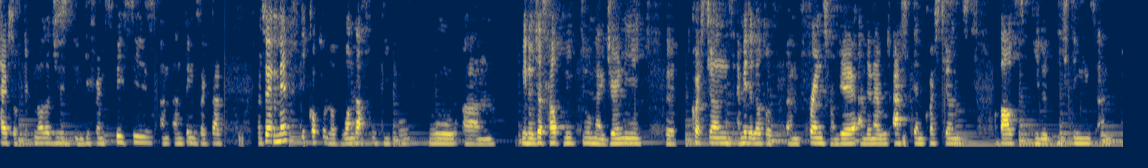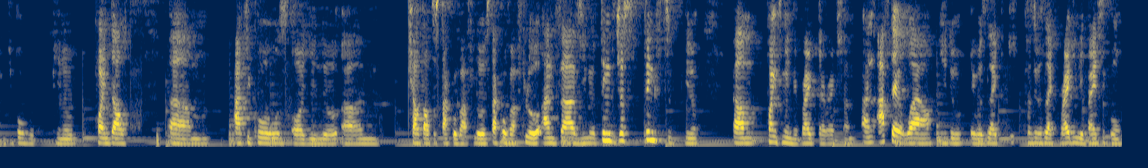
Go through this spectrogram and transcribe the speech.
types of technologies in different spaces and, and things like that. And so I met a couple of wonderful people who, um, you know, just helped me through my journey with questions. I made a lot of um, friends from there, and then I would ask them questions about, you know, these things, and people would, you know, point out um, articles or, you know, um, shout out to Stack Overflow, Stack Overflow answers, you know, things just things to you know um, points me in the right direction. And after a while, you know, it was like because it was like riding a bicycle.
